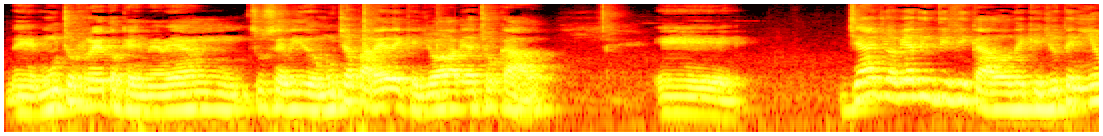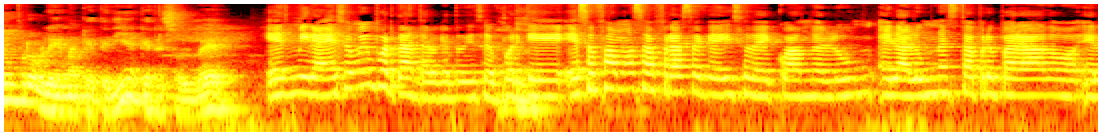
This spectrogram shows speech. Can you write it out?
de muchos retos que me habían sucedido, muchas paredes que yo había chocado, ya yo había identificado de que yo tenía un problema que tenía que resolver. Es, mira, eso es muy importante lo que tú dices, porque esa famosa frase que dice de cuando el, el alumno está preparado, el,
